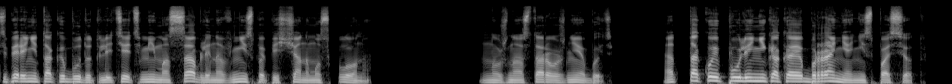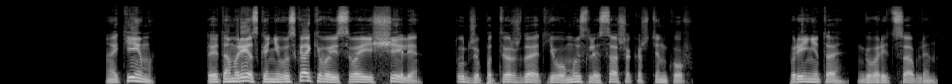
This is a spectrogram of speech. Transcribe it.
Теперь они так и будут лететь мимо Саблина вниз по песчаному склону. Нужно осторожнее быть. От такой пули никакая броня не спасет. «Аким, ты там резко не выскакивай из своей щели», тут же подтверждает его мысли Саша Каштенков. «Принято», — говорит Саблин.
